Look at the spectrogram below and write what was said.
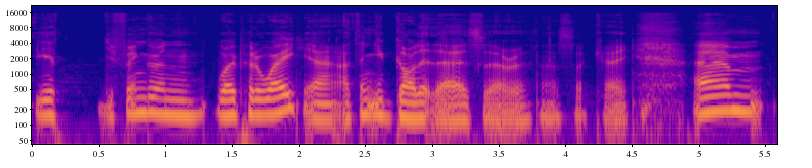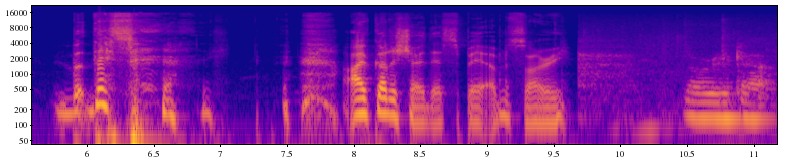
your your finger and wipe it away. Yeah, I think you got it there, Sarah. That's okay. Um, but this, I've got to show this bit. I'm sorry. No, really cat.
